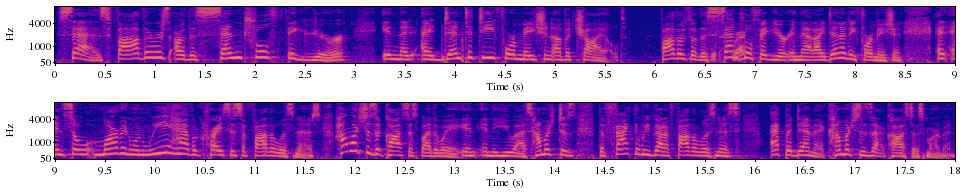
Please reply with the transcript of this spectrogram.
says fathers are the central figure in the identity formation of a child. Fathers are the central figure in that identity formation. And, and so, Marvin, when we have a crisis of fatherlessness, how much does it cost us, by the way, in, in the U.S.? How much does the fact that we've got a fatherlessness epidemic, how much does that cost us, Marvin?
